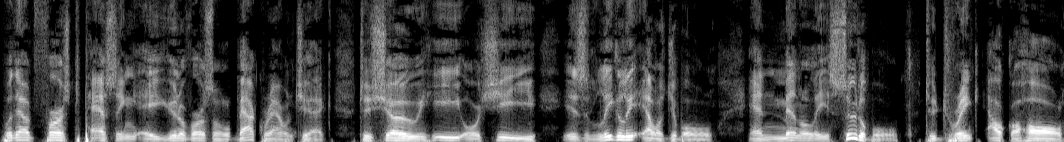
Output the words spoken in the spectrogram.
without first passing a universal background check to show he or she is legally eligible and mentally suitable to drink alcohol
